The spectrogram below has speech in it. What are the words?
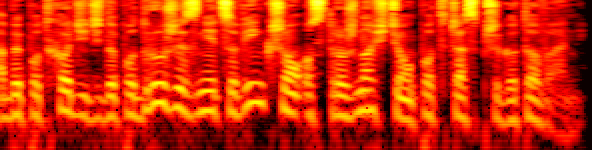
aby podchodzić do podróży z nieco większą ostrożnością podczas przygotowań.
